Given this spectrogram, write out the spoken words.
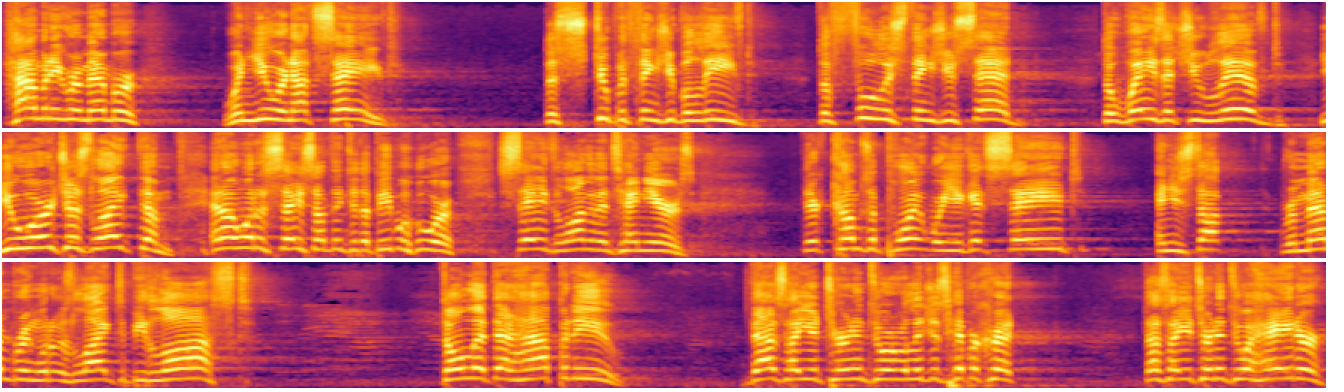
How many remember when you were not saved, the stupid things you believed, the foolish things you said, the ways that you lived. You were just like them. And I want to say something to the people who are saved longer than 10 years. There comes a point where you get saved and you stop remembering what it was like to be lost. Don't let that happen to you. That's how you turn into a religious hypocrite. That's how you turn into a hater.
